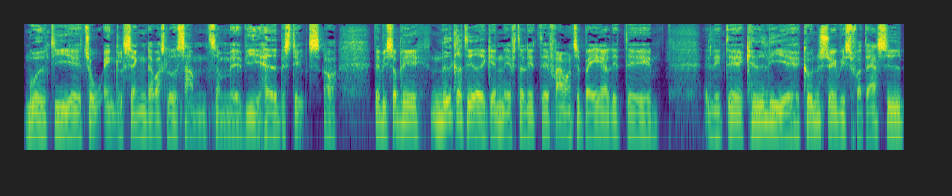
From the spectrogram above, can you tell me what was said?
mod de øh, to to senge, der var slået sammen, som øh, vi havde bestilt. Og da vi så blev nedgraderet igen efter lidt øh, frem og tilbage og lidt, lidt kedelige kedelig kundeservice fra deres side,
